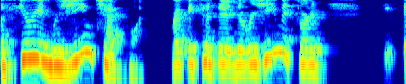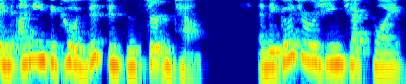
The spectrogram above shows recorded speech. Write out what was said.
a Syrian regime checkpoint, right? Because the regime is sort of an uneasy coexistence in certain towns. And they go through a regime checkpoint.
